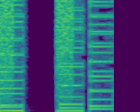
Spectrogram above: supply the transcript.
you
